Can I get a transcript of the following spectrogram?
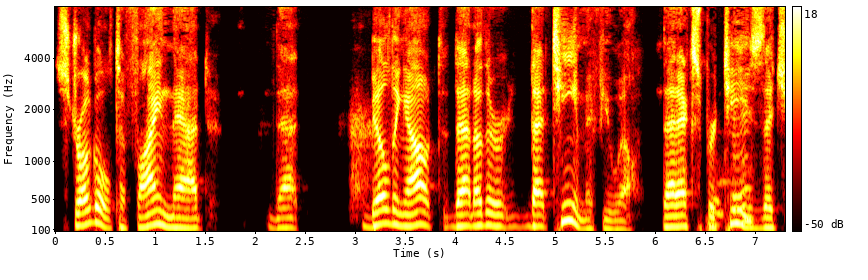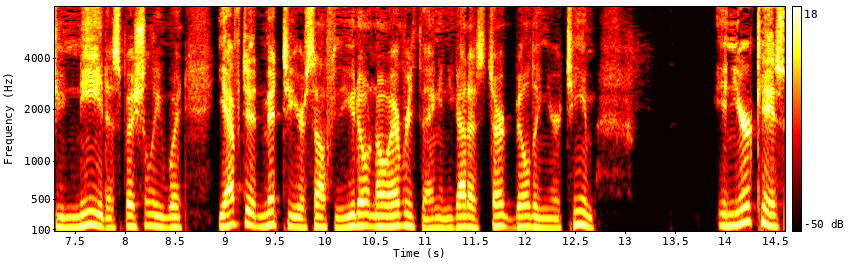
struggle to find that that building out that other that team if you will that expertise mm-hmm. that you need especially when you have to admit to yourself that you don't know everything and you got to start building your team in your case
